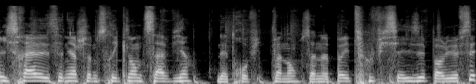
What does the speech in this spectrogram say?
Israël Adesanya, Sean Strickland, ça vient d'être officialisé. Enfin non, ça n'a pas été officialisé par l'UFC,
